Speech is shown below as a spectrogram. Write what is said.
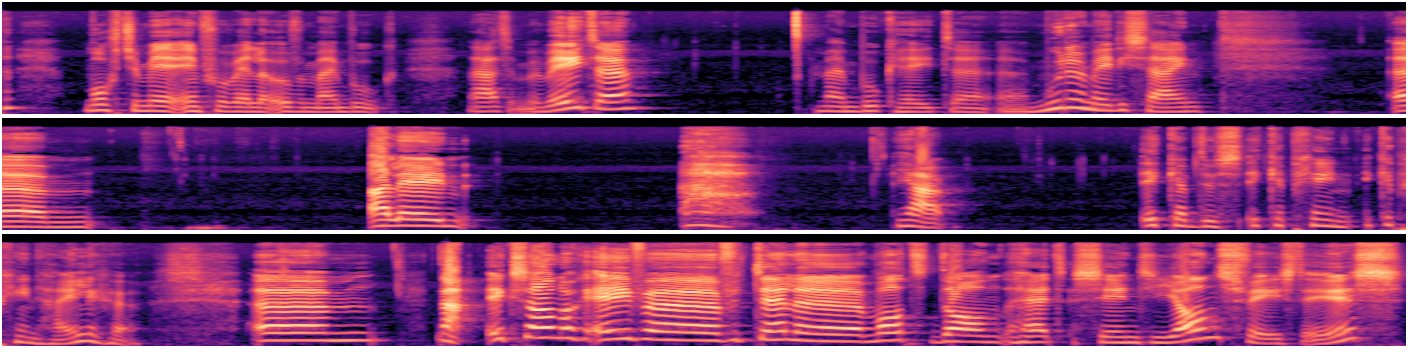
Mocht je meer info willen over mijn boek, laat het me weten. Mijn boek heet uh, Moedermedicijn. Um, alleen, ah, ja, ik heb dus ik heb geen, ik heb geen heilige. Um, nou, ik zal nog even vertellen wat dan het Sint-Jansfeest is.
